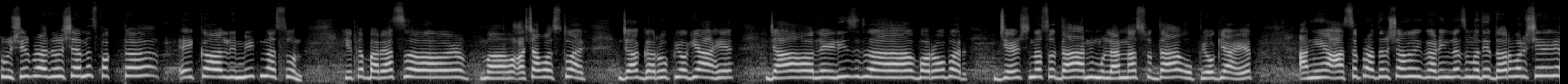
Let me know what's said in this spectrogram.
कृषी प्रदर्शनच फक्त एक लिमिट नसून इथं बऱ्याच अशा वस्तू आहेत ज्या घरोपयोगी आहे ज्या लेडीज बरोबर जेंट्सना सुद्धा आणि मुलांना सुद्धा उपयोगी आहेत. आणि असं प्रदर्शन गडिंग्लजमध्ये दरवर्षी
